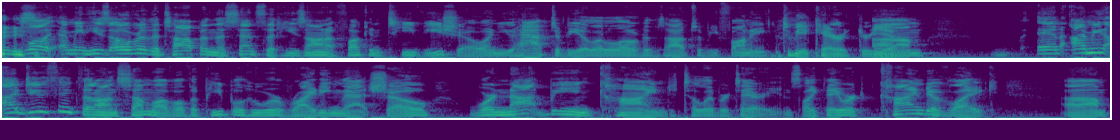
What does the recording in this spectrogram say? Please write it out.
Well, I mean, he's over the top in the sense that he's on a fucking TV show, and you have to be a little over the top to be funny. to be a character, yeah. Um, and I mean, I do think that on some level, the people who were writing that show were not being kind to libertarians. Like they were kind of like, um,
